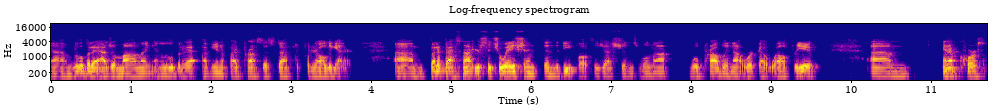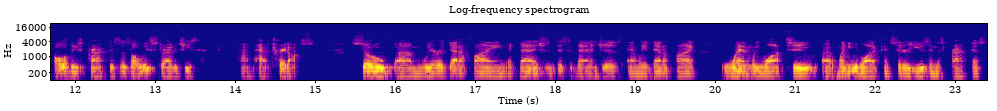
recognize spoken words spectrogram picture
um, a little bit of agile modeling, and a little bit of unified process stuff to put it all together. Um, but if that's not your situation, then the default suggestions will not will probably not work out well for you. Um, and of course, all of these practices, all these strategies um, have trade-offs. So um, we're identifying advantages and disadvantages, and we identify when we want to, uh, when you would want to consider using this practice,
